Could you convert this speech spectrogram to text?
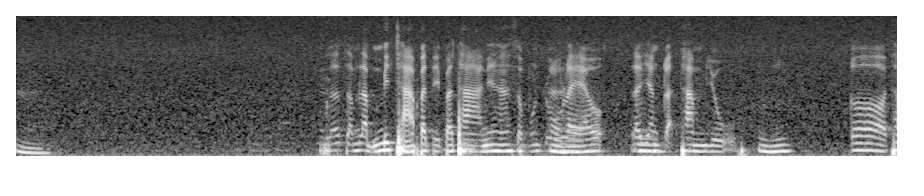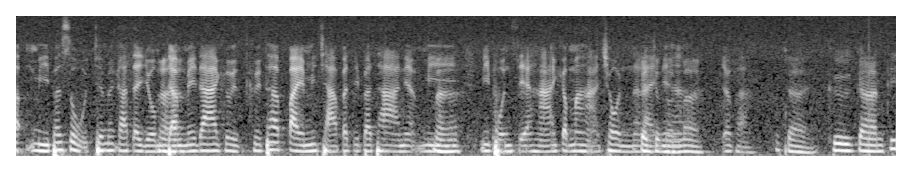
อืม แล้วสำหรับมิจฉาปฏิปทาเนี่ยฮะ สมมติรู้อ่าฮะแล้ว แล้วยังกระทำอยู่อือฮึก็ถ้ามีพระสูตรใช่ไหมคะ แต่โยมอ่าฮะจำไม่ได้คือ คือถ้าไปมิจฉาปฏิปทาเนี่ยมีอ่าฮะมีผลเสียหายกับมหาชนอะไรเป็นจำนเนี่วยนฮะมากเจ้าค่ะใช่คือการที่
